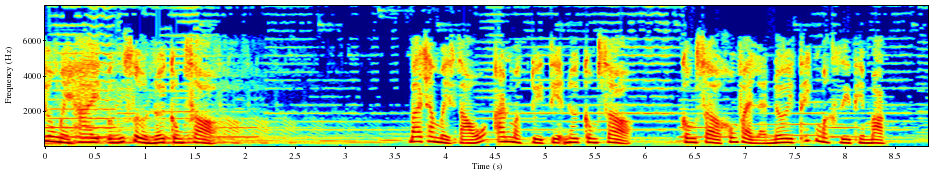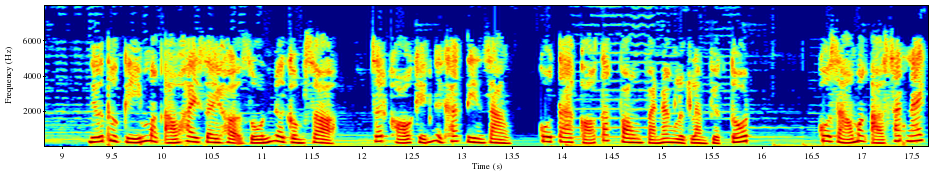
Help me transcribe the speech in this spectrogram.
Chương 12 ứng xử nơi công sở. 316 ăn mặc tùy tiện nơi công sở. Công sở không phải là nơi thích mặc gì thì mặc. Nữ thư ký mặc áo hai dây hở rốn nơi công sở, Rất khó khiến người khác tin rằng cô ta có tác phong và năng lực làm việc tốt. Cô giáo mặc áo sát nách,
